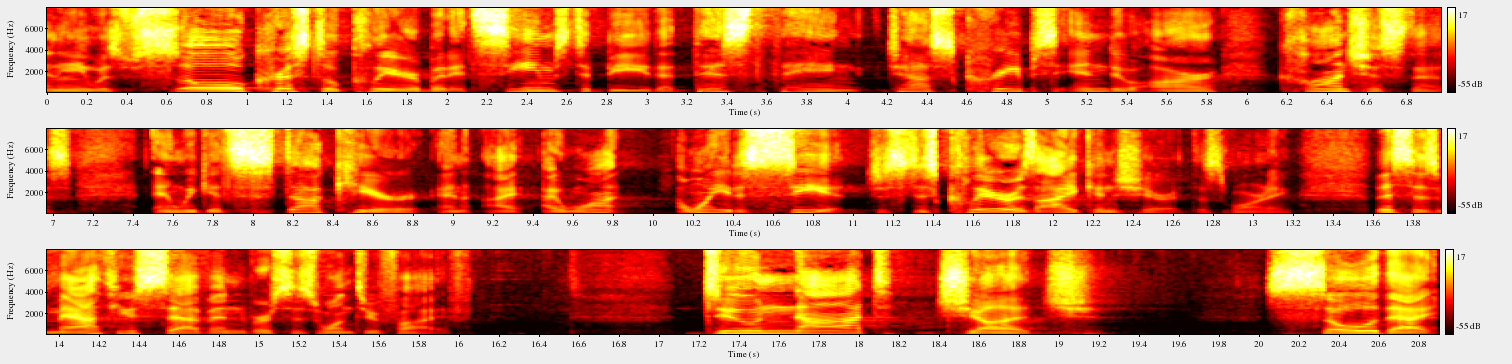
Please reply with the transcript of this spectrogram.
and he was so crystal clear, but it seems to be that this thing just creeps into our consciousness and we get stuck here. And I, I want I want you to see it just as clear as I can share it this morning. This is Matthew 7, verses 1 through 5. Do not judge so that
